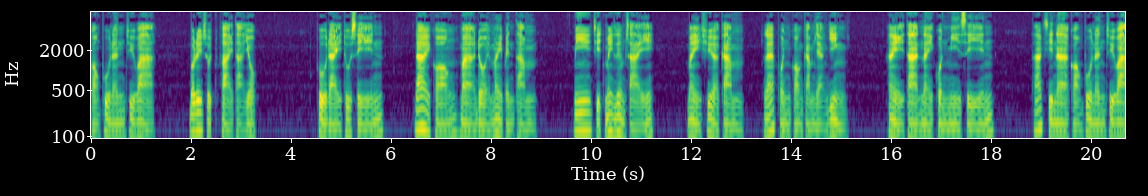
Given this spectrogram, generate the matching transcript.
ของผู้นั้นชื่อว่า บริสุทธิ์ฝ่ายตายก ผู้ใดทุศีล ได้ของมาโดยไม่เป็นธรรม มีจิตไม่เลื่อมใส ไม่เชื่อกรรมและผลของกรรมอย่างยิ่ง ให้ทานในคนมีศีล ทักษิณาของผู้นั้นชื่อว่า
